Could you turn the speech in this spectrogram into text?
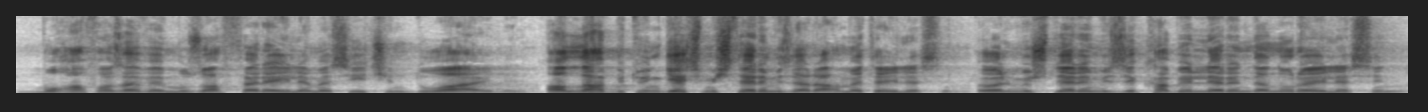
muhafaza ve muzaffer eylemesi için dua eyleyin. Allah bütün geçmişlerimize rahmet eylesin. Ölmüşlerimizi kabirlerinde nur eylesin.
